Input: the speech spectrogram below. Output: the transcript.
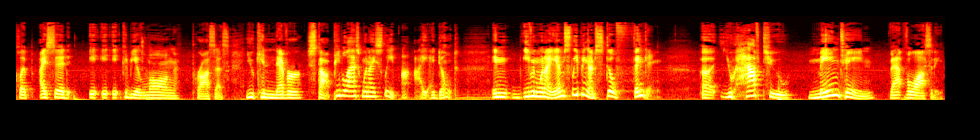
clip? I said it, it, it could be a long process. You can never stop. People ask when I sleep. I, I, I don't. And even when I am sleeping, I'm still thinking. Uh, you have to maintain that velocity.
